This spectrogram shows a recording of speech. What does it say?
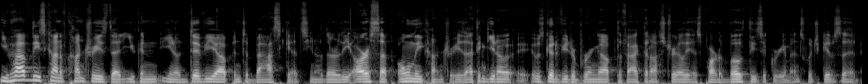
you have these kind of countries that you can you know divvy up into baskets. You know, they're the RCEP only countries. I think you know it was good of you to bring up the fact that Australia is part of both these agreements, which gives it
